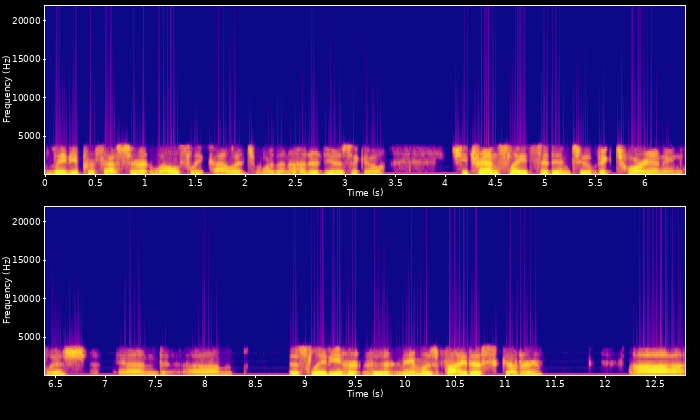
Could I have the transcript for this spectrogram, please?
lady professor at Wellesley College more than 100 years ago. She translates it into Victorian English, and um, this lady, her, her name was Vida Scudder, uh,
